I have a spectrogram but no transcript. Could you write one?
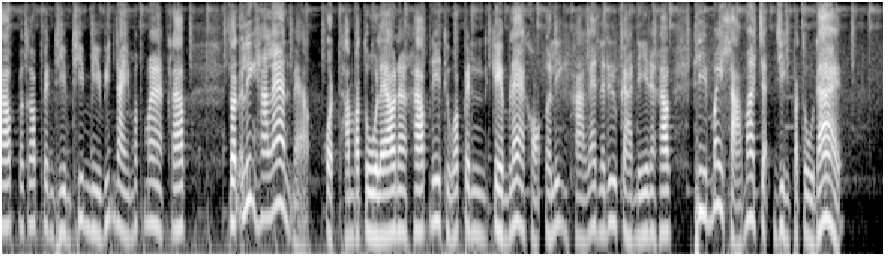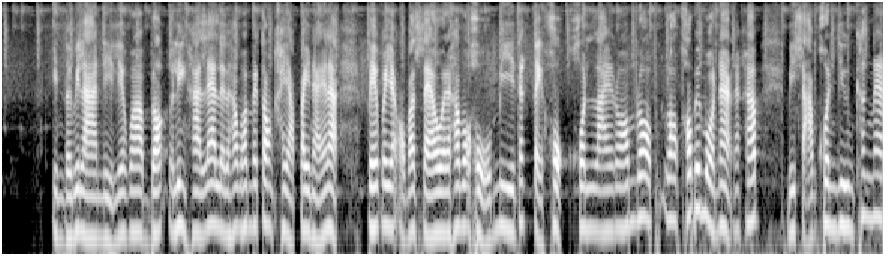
ครับ แล้วก็เป็นทีมที่มีวินัยมากๆครับ ส่วนเออร์ลิงฮาแลนด์แหมอดทำประตูแล้วนะครับ นี่ถือว่าเป็นเกมแรกของเออร์ลิงฮาแลนด์ในฤดูกาลนี้นะครับ ที่ไม่สามารถจะยิงประตูได้อินเตอร์มิลานนี่เรียกว่าบล็อกเออร์ลิงฮาแลนด์เลยนะครับว่าไม่ต้องขยับไปไหนล่ะ เป๊ปก็ยังออกมาแซวนะครับว่าโหมีนักเตะ6คนลายล้อมรอบรอบเขาไปหมดน่ะนะครับ มี 3 คนยืนข้างหน้า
